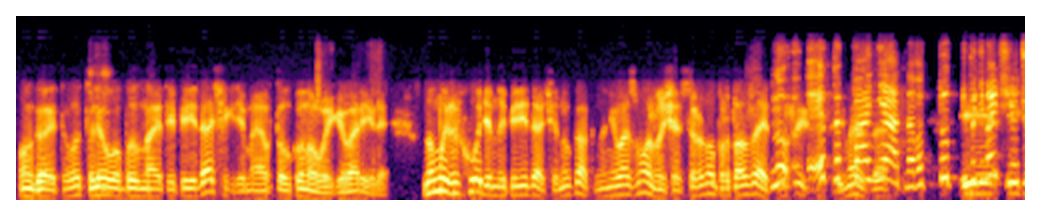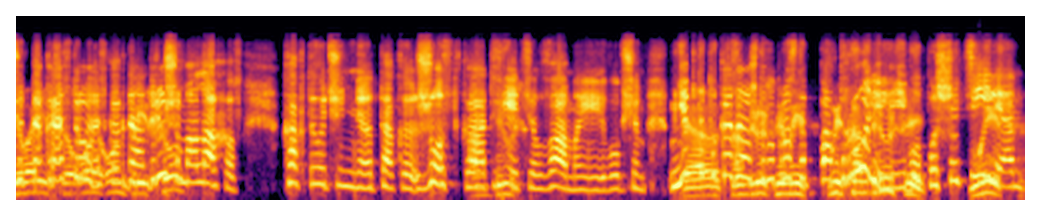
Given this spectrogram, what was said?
он говорит, вот Лева был на этой передаче, где мы о Толкуновой говорили, ну, мы же ходим на передачи, ну как, ну невозможно сейчас, все равно продолжается Ну, жизнь, это понятно. Да? Вот тут, и, понимаете, и я что-то так расстроилась, он, он когда пришел... Андрюша Малахов как-то очень э, так жестко Андрюш... ответил вам, и, в общем, мне да, показалось, что вы просто мы, потроллили мы его, пошутили, мы,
